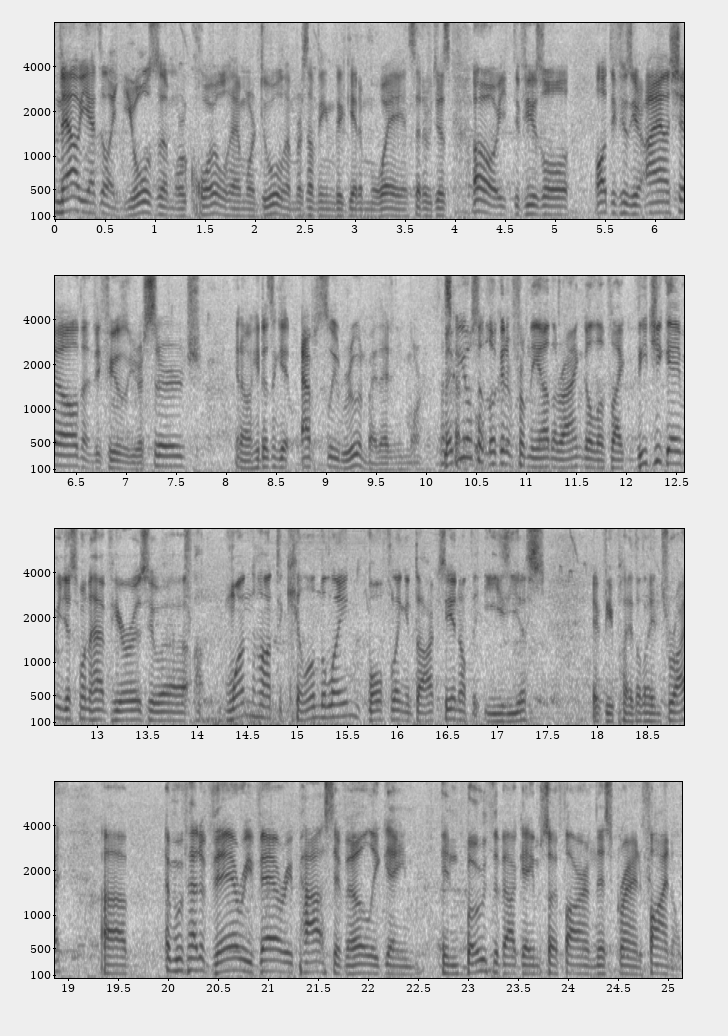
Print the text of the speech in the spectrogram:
now you have to like Euls him or coil him or duel him or something to get him away instead of just, oh, Diffusal, I'll Diffusal your Ion Shell, then Diffusal your Surge. You know, he doesn't get absolutely ruined by that anymore. That's Maybe kinda also cool. look at it from the other angle of like VG Gaming just want to have heroes who are uh, one hard to kill in the lane. Morphling and Darkseer not the easiest if you play the lanes right. Uh, and we've had a very very passive early game in both of our games so far in this grand final.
